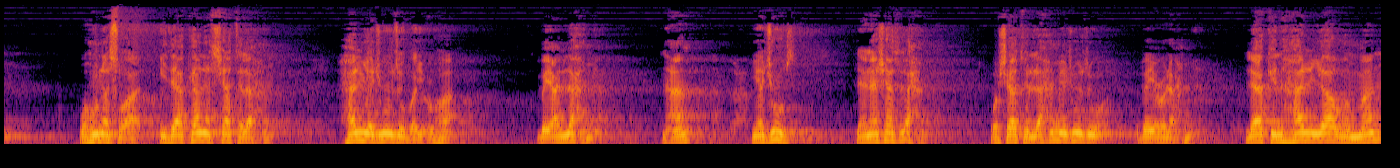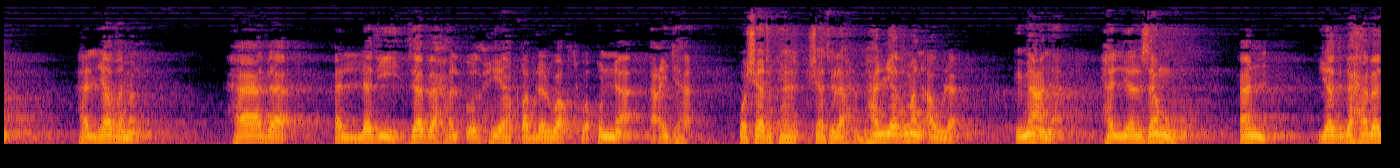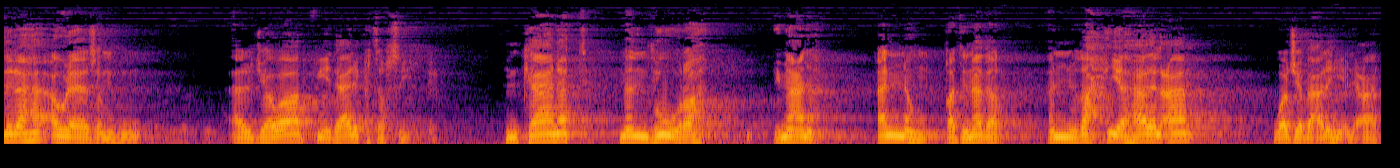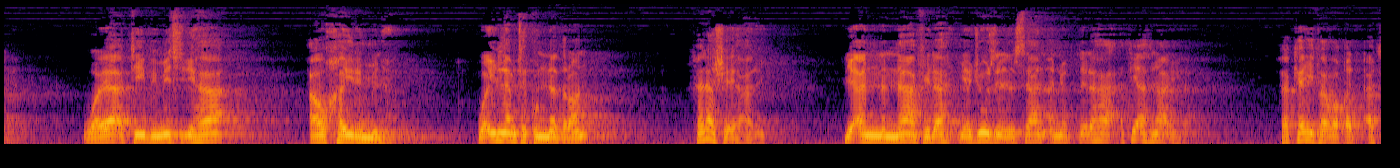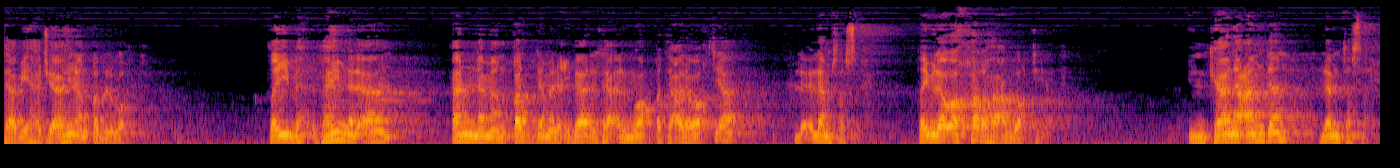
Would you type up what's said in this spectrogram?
وهنا سؤال إذا كانت شاة لحم هل يجوز بيعها؟ بيع اللحم يعني. نعم يجوز لأنها شاة لحم. وشاة اللحم يجوز بيع لحمها. لكن هل يضمن هل يضمن هذا الذي ذبح الأضحية قبل الوقت وقلنا أعدها وشاتك شاة لحم هل يضمن أو لا؟ بمعنى هل يلزمه أن يذبح بدلها أو لا يلزمه؟ الجواب في ذلك تفصيل. إن كانت منذورة بمعنى أنه قد نذر أن يضحي هذا العام وجب عليه الإعادة. ويأتي بمثلها أو خير منها وإن لم تكن نذرا فلا شيء عليه لأن النافلة يجوز للإنسان أن يبطلها في أثنائها فكيف وقد أتى بها جاهلا قبل الوقت؟ طيب فهمنا الآن أن من قدم العبادة المؤقتة على وقتها لم تصح. طيب لو أخرها عن وقتها إن كان عمدا لم تصح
